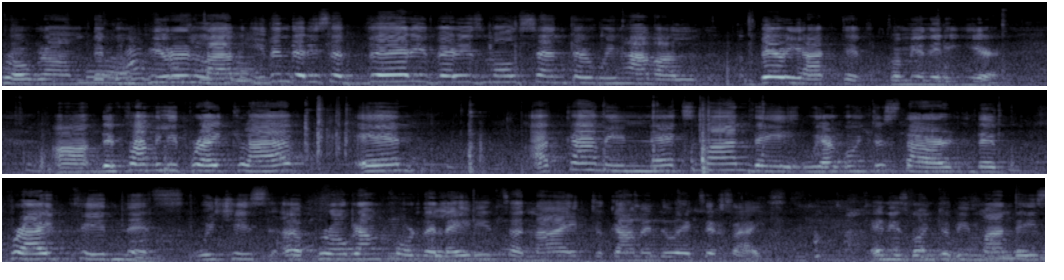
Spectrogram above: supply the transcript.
program, the computer lab, even there is a very, very small center, we have a very active community here. Uh, the Family Pride Club, and upcoming next Monday, we are going to start the Pride Fitness, which is a program for the ladies at night to come and do exercise and it's going to be Mondays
